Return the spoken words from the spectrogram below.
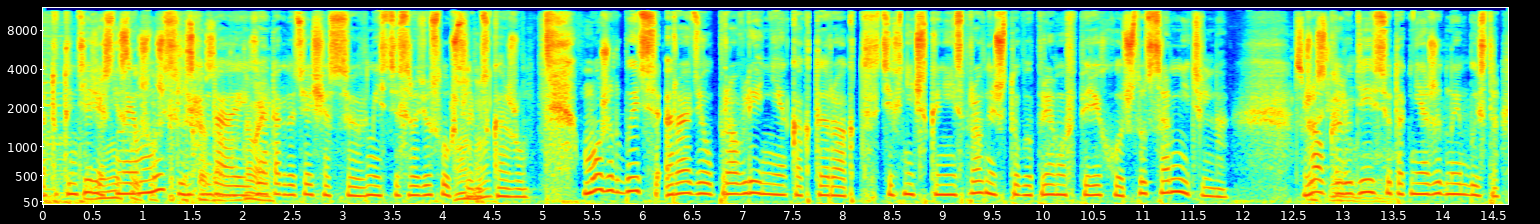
А тут интересная я не мысль. да, Давай. я тогда тебе сейчас вместе с радиослушателями угу. скажу. Может быть, радиоуправление как теракт, техническая неисправность, чтобы прямо в переход. Что-то сомнительно. Жалко людей, все так неожиданно и быстро.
